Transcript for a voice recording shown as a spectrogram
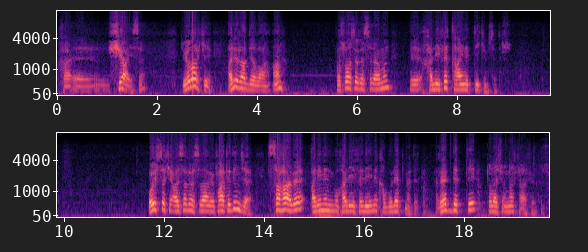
ha, e, şia ise diyorlar ki Ali radıyallahu anh Resulullah sallallahu aleyhi ve sellem'in e, halife tayin ettiği kimsedir. Oysa ki aleyhissalatü vesselam vefat edince sahabe Ali'nin bu halifeliğini kabul etmedi. Reddetti. Dolayısıyla onlar kafirdir.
